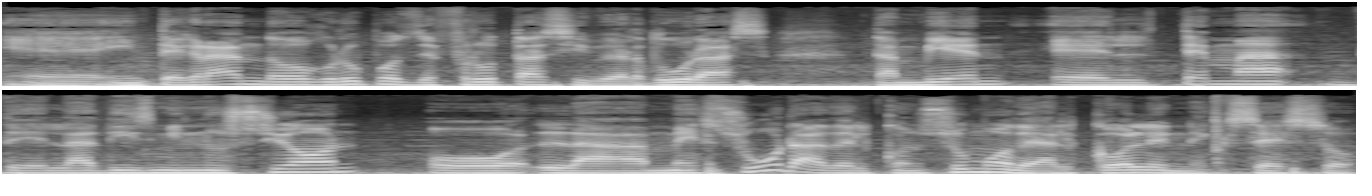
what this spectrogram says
eh, integrando grupos de frutas y verduras, también el tema de la disminución o la mesura del consumo de alcohol en exceso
